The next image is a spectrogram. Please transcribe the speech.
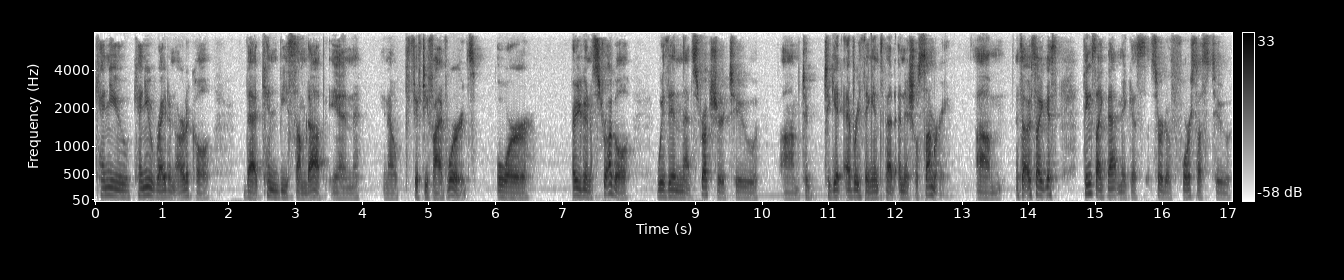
can you can you write an article that can be summed up in you know 55 words or are you going to struggle within that structure to um, to to get everything into that initial summary um, and so, so I guess things like that make us sort of force us to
